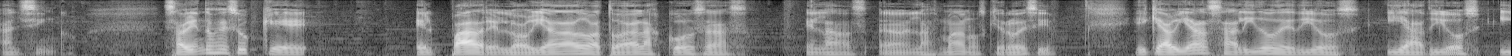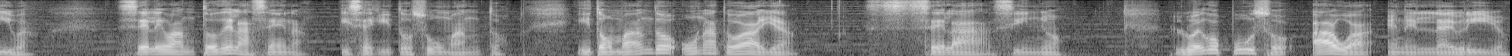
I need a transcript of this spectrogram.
al 5. Sabiendo Jesús que el Padre lo había dado a todas las cosas en las, manos, quiero decir, y que había salido de Dios y a Dios iba, se levantó de la cena y se quitó su manto, y tomando una toalla, se la ciñó. Luego puso agua en el lebrillo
